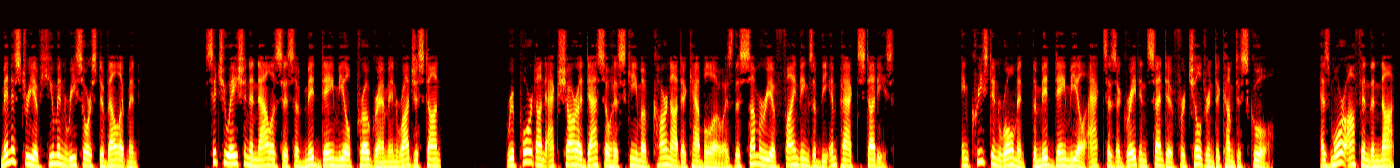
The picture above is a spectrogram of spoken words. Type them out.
Ministry of Human Resource Development, Situation Analysis of Mid-Day Meal Program in Rajasthan, Report on Akshara Dasoha Scheme of Karnataka. Below is the summary of findings of the impact studies. Increased enrollment – The midday meal acts as a great incentive for children to come to school. As more often than not,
